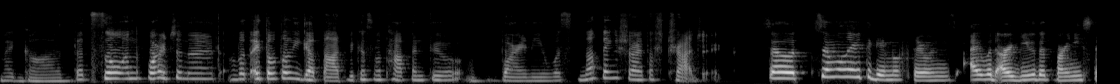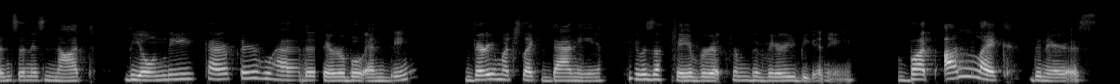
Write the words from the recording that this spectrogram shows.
My God, that's so unfortunate. But I totally get that because what happened to Barney was nothing short of tragic. So, similar to Game of Thrones, I would argue that Barney Stinson is not the only character who had a terrible ending. Very much like Dany, he was a favorite from the very beginning. But unlike Daenerys,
